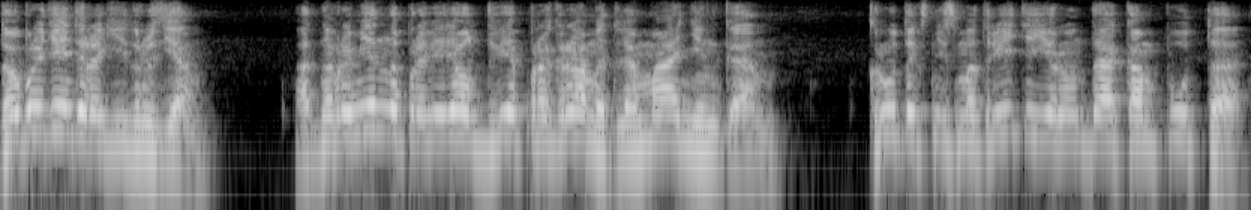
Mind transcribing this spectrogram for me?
Добрый день, дорогие друзья! Одновременно проверял две программы для майнинга. Крутекс не смотрите, ерунда компута.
